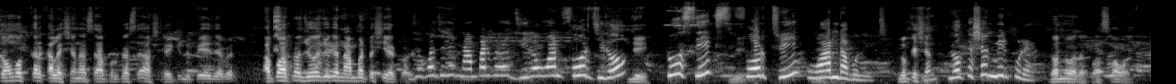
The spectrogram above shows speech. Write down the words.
চমৎকার কালেকশন আছে আপুর কাছে আসলে কিন্তু পেয়ে যাবেন। আপু আপনার যোগাযোগের নাম্বারটা শেয়ার করেন। যোগাযোগের number zero one four zero two six four three one double eight location location মিরপুরে ধন্যবাদ আপু আসসালামু আলাইকুম।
